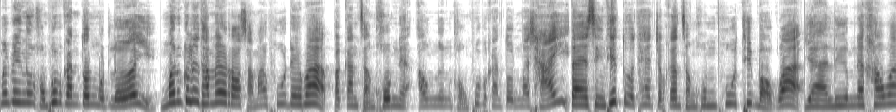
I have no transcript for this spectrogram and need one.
มันเป็นเงินของผู้ประกันตนหมดเลย มันก็เลยทำให้เราสามารถพูดได้ว่าประกันสังคมเนี่ยเอาเงินของผู้ประกันตนมาใช้ แต่สิ่งที่ตัวแทนจากประกันสังคมพูดที่บอกว่าอย่าลืมนะคะว่า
